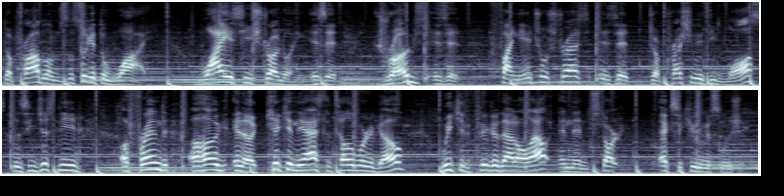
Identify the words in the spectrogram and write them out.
the problems, let's look at the why. Why is he struggling? Is it drugs? Is it financial stress? Is it depression? Is he lost? Does he just need a friend, a hug, and a kick in the ass to tell him where to go? We can figure that all out and then start executing a solution.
